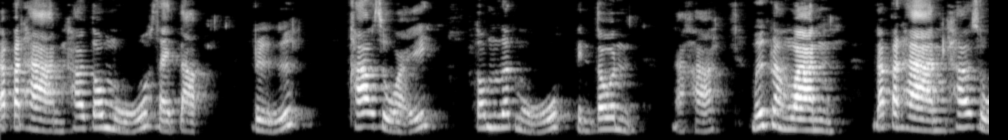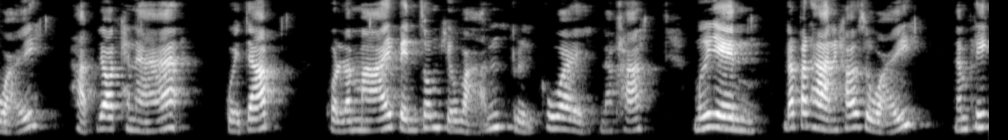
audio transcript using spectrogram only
รับประทานข้าวต้มหมูใส่ตับ หรือข้าวสวย ต้มเลือดหมูเป็นต้นนะคะ มื้อกลางวัน รับประทานข้าวสวย ผัดยอดคะน้าก๋วยจับ ผลไม้เป็นส้มเขียวหวานหรือกล้วยนะคะ มื้อเย็นรับประทานข้าวสวย น้ำพริก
